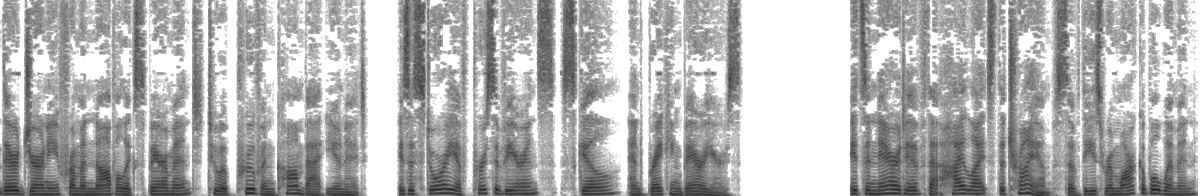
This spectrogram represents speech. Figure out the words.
Their journey from a novel experiment to a proven combat unit is a story of perseverance, skill, and breaking barriers. It's a narrative that highlights the triumphs of these remarkable women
